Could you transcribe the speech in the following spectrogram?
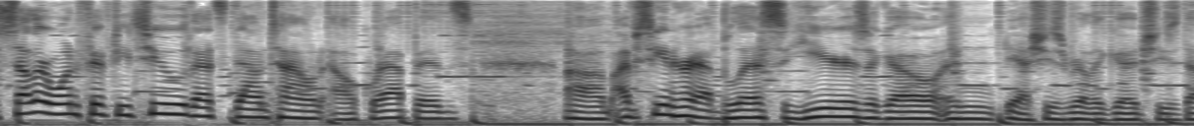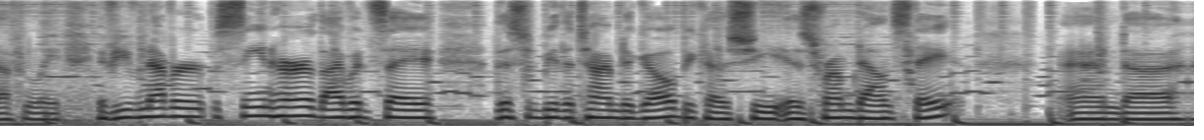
Cellar 152, that's downtown Elk Rapids. Um, I've seen her at Bliss years ago, and yeah, she's really good. She's definitely, if you've never seen her, I would say this would be the time to go because she is from downstate. And uh,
